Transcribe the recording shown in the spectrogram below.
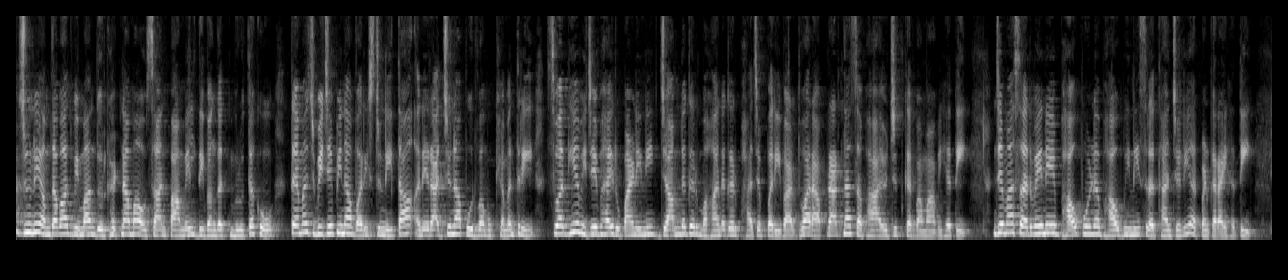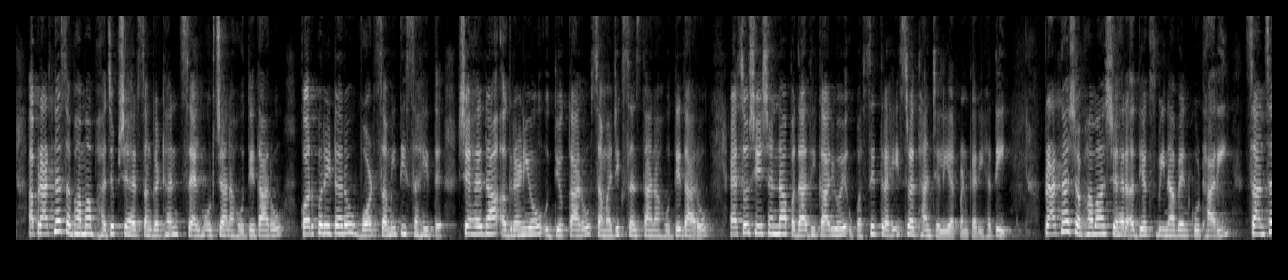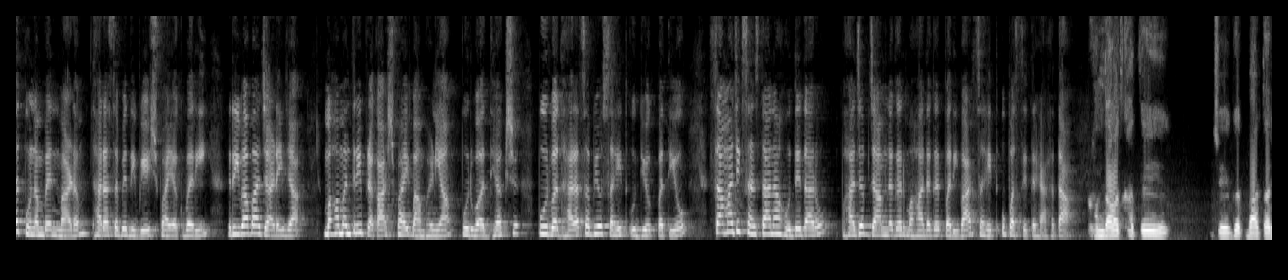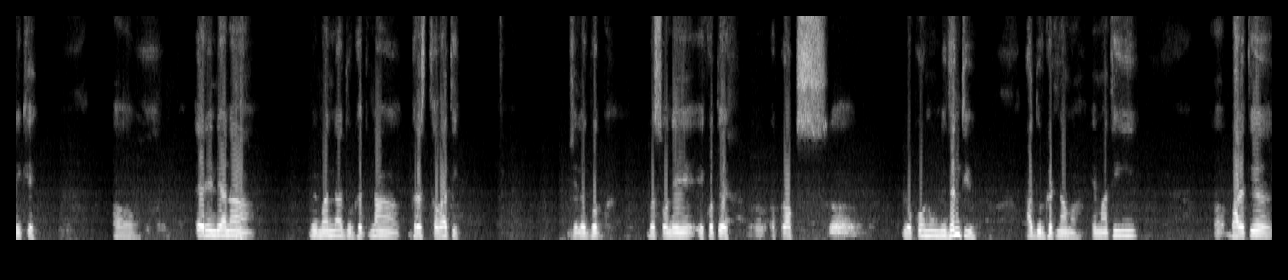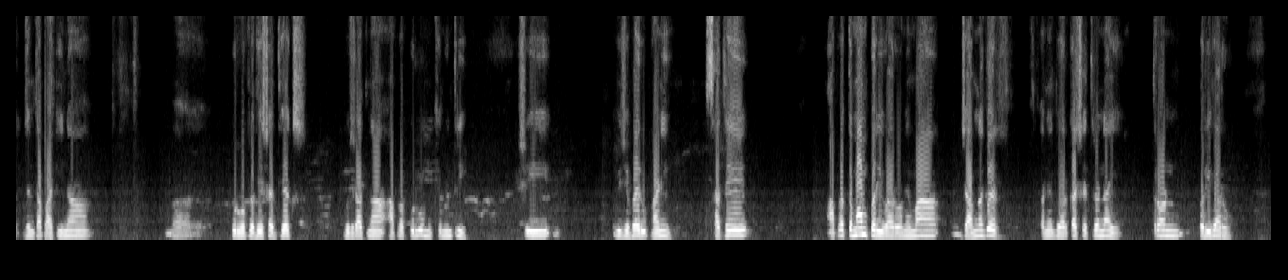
બાર જૂને અમદાવાદ વિમાન દુર્ઘટનામાં અવસાન પામેલ દિવંગત મૃતકો તેમજ બીજેપીના વરિષ્ઠ નેતા અને રાજ્યના પૂર્વ મુખ્યમંત્રી સ્વર્ગીય વિજયભાઈ રૂપાણીની જામનગર મહાનગર ભાજપ પરિવાર દ્વારા પ્રાર્થના સભા આયોજિત કરવામાં આવી હતી, જેમાં સર્વેને ભાવપૂર્ણ ભાવભીની શ્રદ્ધાંજલિ અર્પણ કરાઈ હતી. આ પ્રાર્થના સભામાં ભાજપ શહેર સંગઠન, સેલ મોરચાના હોદ્દેદારો, કોર્પોરેટરો, વોર્ડ સમિતિ સહિત શહેરના અગ્રણીઓ, ઉદ્યોગકારો, સામાજિક સંસ્થાના હોદ્દેદારો એસોસિએશનના પદાધિકારીઓએ ઉપસ્થિત રહી શ્રદ્ધાંજલિ અર્પણ કરી હતી. પ્રાર્થના સભામાં શહેર અધ્યક્ષ બીનાબેન કોઠારી, સાંસદ પૂનમબેન માડમ, ધારાસભ્ય દિવ્યેશભાઈ અકબરી, રીવાબા જાડેજા, મહામંત્રી પ્રકાશભાઈ બાંભણિયા, પૂર્વ અધ્યક્ષ, પૂર્વ ધારાસભ્યો સહિત ઉદ્યોગપતિઓ, સામાજિક સંસ્થાના હોદ્દેદારો, ભાજપ જામનગર મહાનગર પરિવાર સહિત ઉપસ્થિત રહ્યા હતા. અમદાવાદ ખાતે જે ગત બાર તારીખે એર ઇન્ડિયાના વિમાનના દુર્ઘટનાગ્રસ્ત થવાથી જે લગભગ બસો ને એકોતેર અપ્રોક્સ લોકોનું નિધન થયું આ દુર્ઘટનામાં. એમાંથી ભારતીય જનતા પાર્ટીના પૂર્વ પ્રદેશ અધ્યક્ષ, ગુજરાતના આપણા પૂર્વ મુખ્યમંત્રી શ્રી વિજયભાઈ રૂપાણી સાથે આપણા તમામ પરિવારો અને એમાં જામનગર અને દ્વારકા ક્ષેત્રના ત્રણ પરિવારો,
